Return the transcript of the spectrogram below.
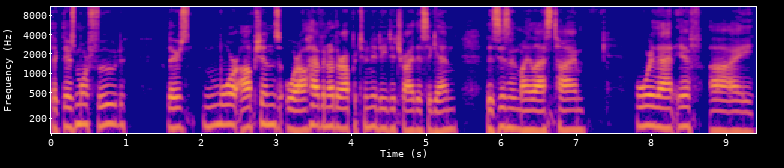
like there's more food. There's more options or I'll have another opportunity to try this again. This isn't my last time. or that if I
